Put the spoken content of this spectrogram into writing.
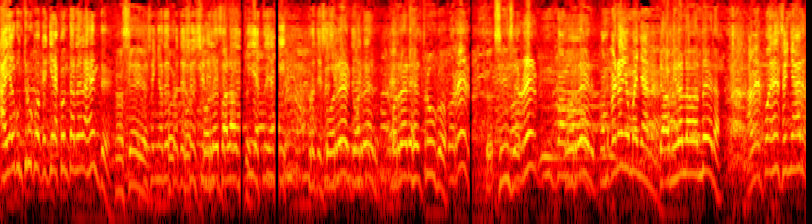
hay algún truco que quieras contarle a la gente? No sé. Este señor de protección civil. Correr para estoy aquí, adelante. estoy aquí. Protección Correr, civil, correr. aquí. Correr es el truco. Correr. Sí, Correr como, Correr. como que no hay un mañana. A mirar la bandera. A ver, ¿puedes enseñar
